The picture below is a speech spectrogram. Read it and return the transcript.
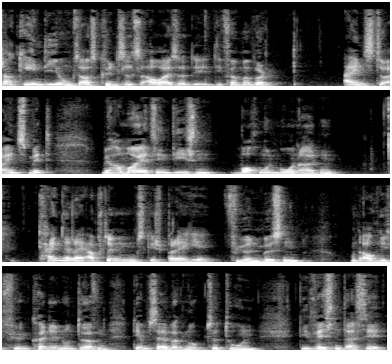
da gehen die Jungs aus Künzelsau, also die, die Firma wird eins zu eins mit. Wir haben auch jetzt in diesen Wochen und Monaten keinerlei Abstimmungsgespräche führen müssen und auch nicht führen können und dürfen. Die haben selber genug zu tun. Die wissen, dass sie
